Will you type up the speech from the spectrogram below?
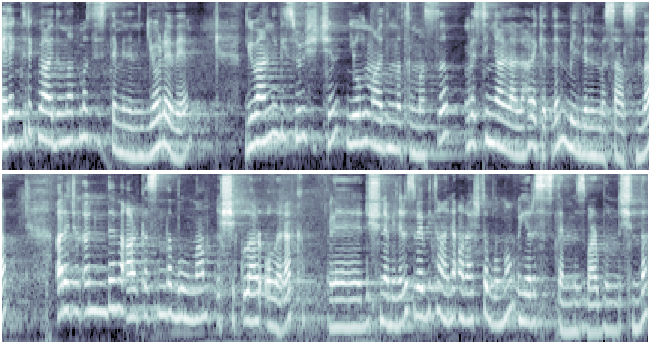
Elektrik ve aydınlatma sisteminin görevi güvenli bir sürüş için yolun aydınlatılması ve sinyallerle hareketlerin bildirilmesi aslında. Aracın önünde ve arkasında bulunan ışıklar olarak eee, düşünebiliriz ve bir tane araçta bulunan uyarı sistemimiz var bunun dışında.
